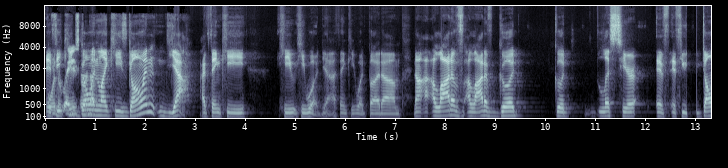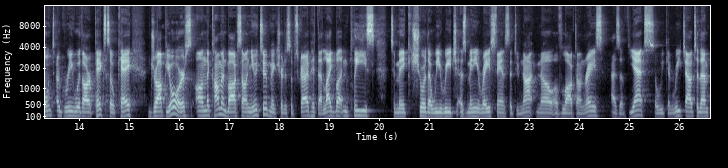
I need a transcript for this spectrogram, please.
If he keeps going like he's going, yeah, I think he he he would. Yeah, I think he would. But um now a lot of a lot of good good lists here. If if you don't agree with our picks, okay, drop yours on the comment box on YouTube. Make sure to subscribe, hit that like button, please, to make sure that we reach as many Rays fans that do not know of Locked On Rays as of yet, so we can reach out to them.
